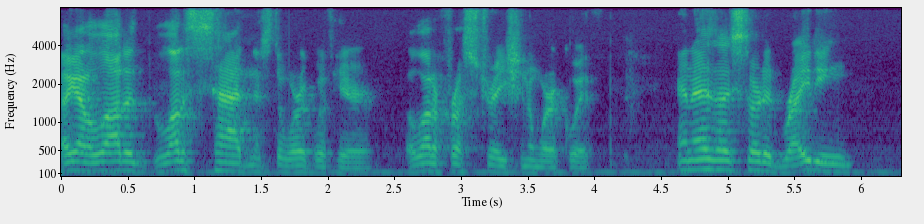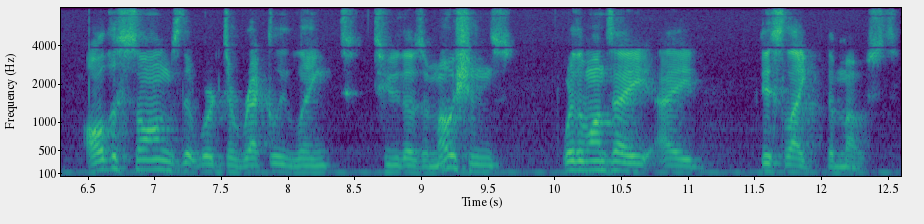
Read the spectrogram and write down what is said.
I got a lot of a lot of sadness to work with here, a lot of frustration to work with. And as I started writing, all the songs that were directly linked to those emotions were the ones I, I disliked the most.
